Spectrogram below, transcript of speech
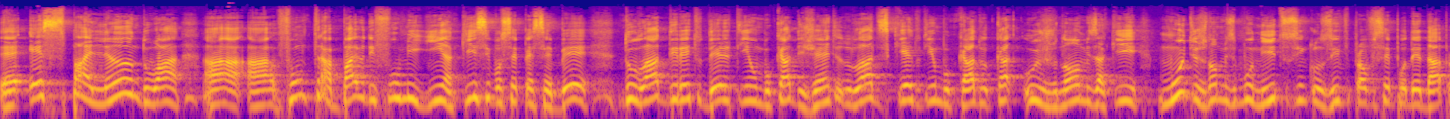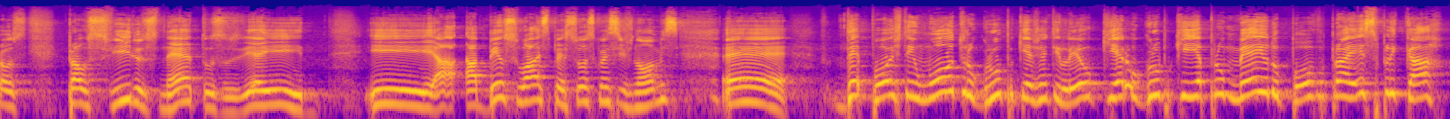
é, espalhando a, a, a. Foi um trabalho de formiguinha aqui, se você perceber. Do lado direito dele tinha um bocado de gente, do lado esquerdo tinha um bocado. Os nomes aqui, muitos nomes bonitos, inclusive para você poder dar para os para os filhos, netos, e aí e a, abençoar as pessoas com esses nomes. É, depois tem um outro grupo que a gente leu, que era o grupo que ia para o meio do povo para explicar,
